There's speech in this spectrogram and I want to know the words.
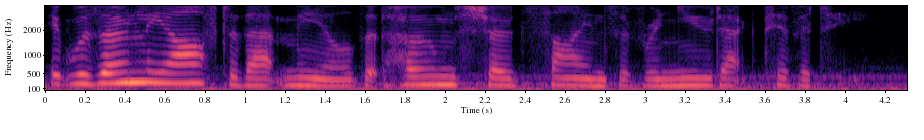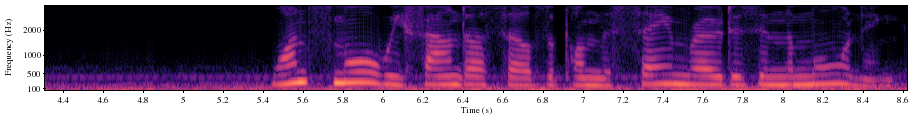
It was only after that meal that Holmes showed signs of renewed activity. Once more, we found ourselves upon the same road as in the morning,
